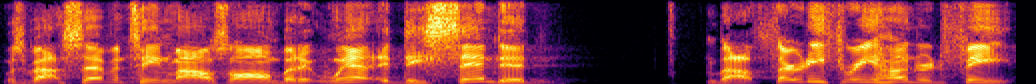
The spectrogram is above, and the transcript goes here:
was about 17 miles long, but it went, it descended about 3,300 feet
